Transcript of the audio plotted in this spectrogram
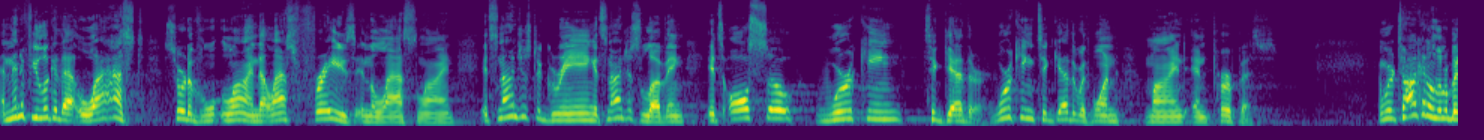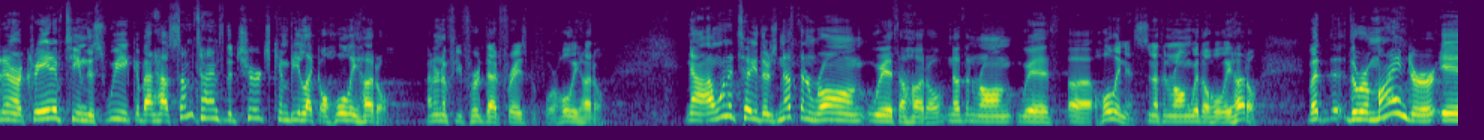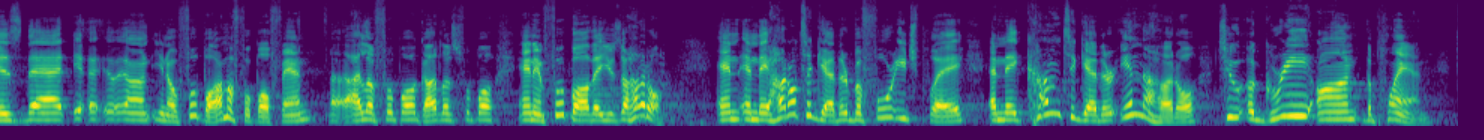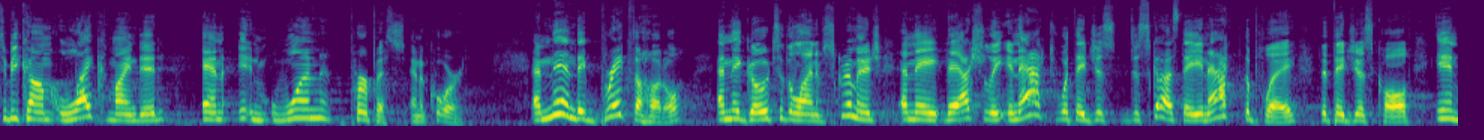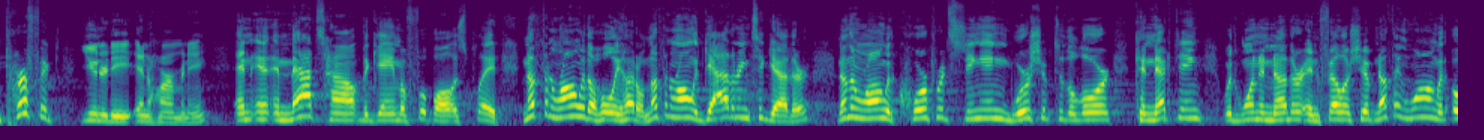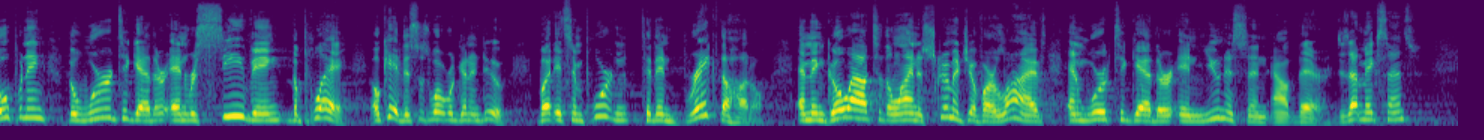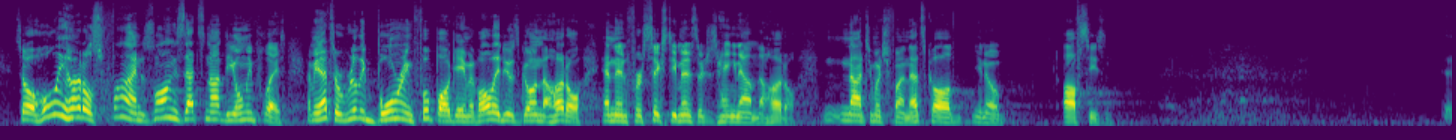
And then if you look at that last sort of line, that last phrase in the last line, it's not just agreeing, it's not just loving, it's also working together, working together with one mind and purpose. And we are talking a little bit in our creative team this week about how sometimes the church can be like a holy huddle. I don't know if you've heard that phrase before, holy huddle. Now, I want to tell you there's nothing wrong with a huddle, nothing wrong with uh, holiness, nothing wrong with a holy huddle. But the, the reminder is that, uh, uh you know, football, I'm a football fan. I love football, God loves football. And in football, they use a huddle. And, and they huddle together before each play, and they come together in the huddle to agree on the plan to become like minded and in one purpose and accord. And then they break the huddle and they go to the line of scrimmage and they, they actually enact what they just discussed. They enact the play that they just called in perfect unity and harmony. And, and, and, that's how the game of football is played. Nothing wrong with a holy huddle. Nothing wrong with gathering together. Nothing wrong with corporate singing, worship to the Lord, connecting with one another in fellowship. Nothing wrong with opening the word together and receiving the play. Okay, this is what we're going to do. But it's important to then break the huddle and then go out to the line of scrimmage of our lives and work together in unison out there. Does that make sense? So holy huddle's fine as long as that's not the only place. I mean, that's a really boring football game if all they do is go in the huddle and then for 60 minutes they're just hanging out in the huddle. Not too much fun. That's called, you know, off season.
